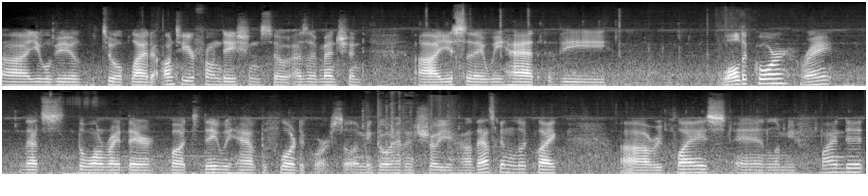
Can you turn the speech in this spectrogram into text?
uh, you will be able to apply it onto your foundation. So as I mentioned uh, yesterday, we had the wall decor, right? That's the one right there but today we have the floor decor. So let me go ahead and show you how that's gonna look like uh, replace and let me find it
